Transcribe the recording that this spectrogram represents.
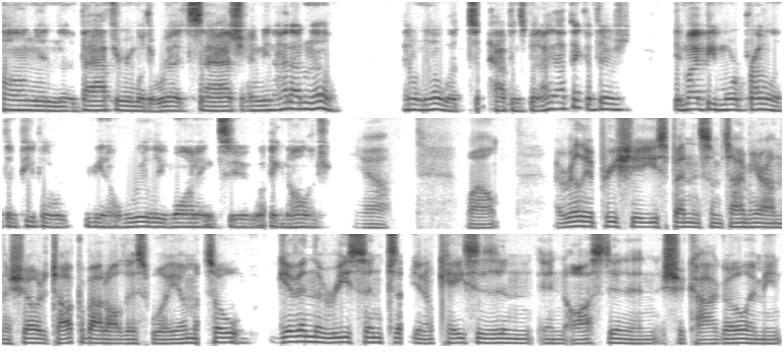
hung in the bathroom with a red sash. I mean, I don't know. I don't know what happens, but I, I think if there's, it might be more prevalent than people, you know, really wanting to acknowledge. Yeah. Well, I really appreciate you spending some time here on the show to talk about all this, William. So, given the recent, you know, cases in in Austin and Chicago, I mean,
